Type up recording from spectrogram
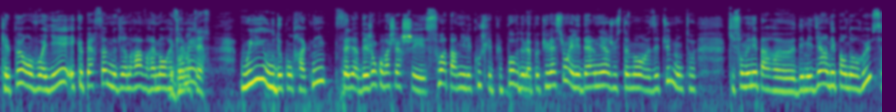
qu'elle peut envoyer et que personne ne viendra vraiment réclamer. Oui, ou de contracniques, c'est-à-dire des gens qu'on va chercher soit parmi les couches les plus pauvres de la population. Et les dernières, justement, études montrent, qui sont menées par euh, des médias indépendants russes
